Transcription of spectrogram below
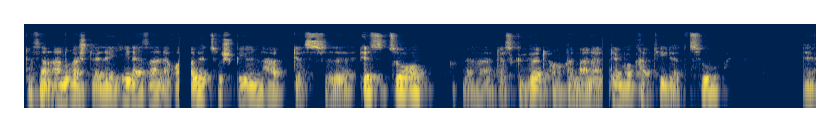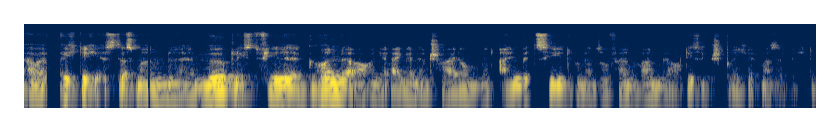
Dass an anderer Stelle jeder seine Rolle zu spielen hat, das äh, ist so. Äh, das gehört auch in einer Demokratie dazu. aber wichtig ist, dass man möglichst viele Gründe auch in die eigenen Entscheidungen mit einbezieht. Und insofern waren mir auch diese Gespräche immer sehr wichtig.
